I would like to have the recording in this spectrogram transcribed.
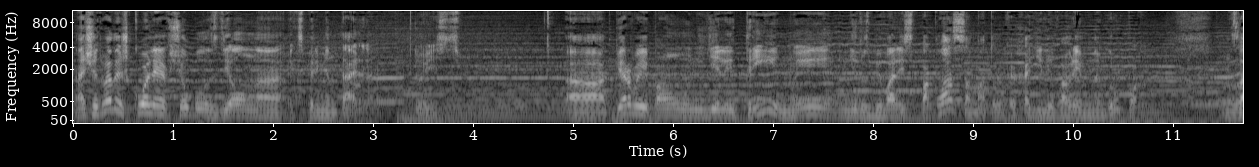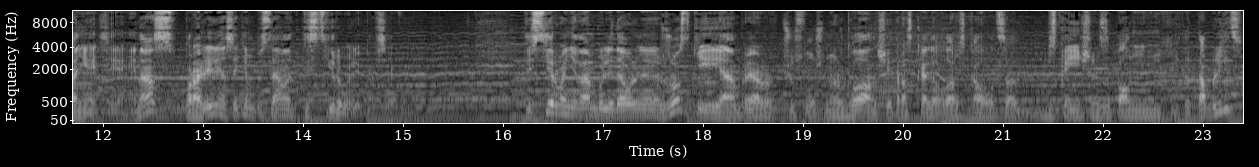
Значит, в этой школе все было сделано экспериментально. То есть а, первые, по-моему, недели три мы не разбивались по классам, а только ходили во временных группах на занятия. И нас параллельно с этим постоянно тестировали по-всякому. Тестирования там были довольно жесткие. Я, например, чувствовал, что у меня уже голова начинает раскаливаться, раскалываться от бесконечных заполнений каких-то таблиц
